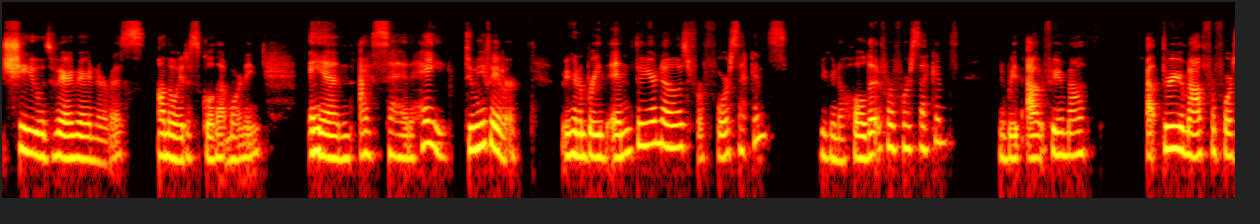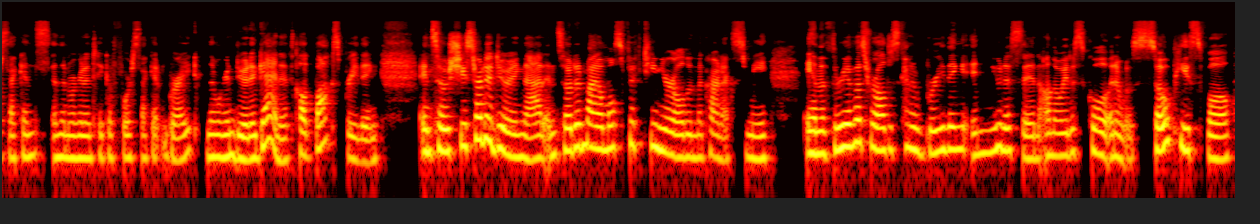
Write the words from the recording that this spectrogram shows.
she was very, very nervous on the way to school that morning. And I said, Hey, do me a favor. You're going to breathe in through your nose for four seconds. You're going to hold it for four seconds. You're going to breathe out through your mouth out through your mouth for four seconds and then we're going to take a four second break and then we're going to do it again. It's called box breathing. And so she started doing that and so did my almost 15 year old in the car next to me. And the three of us were all just kind of breathing in unison on the way to school and it was so peaceful.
